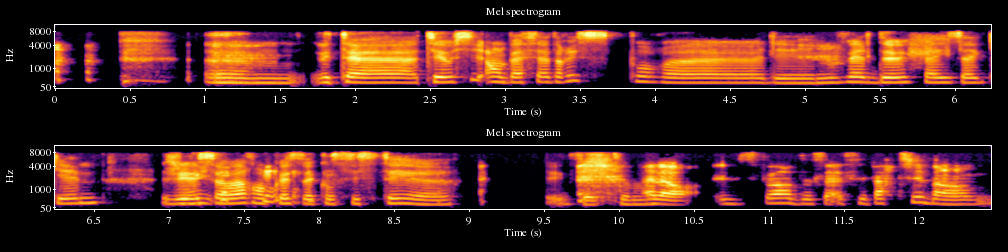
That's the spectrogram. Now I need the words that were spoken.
euh, tu es aussi ambassadrice pour euh, les nouvelles de Again. Je voulais savoir en quoi ça consistait euh, exactement. Alors, l'histoire de ça, c'est parti d'un.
